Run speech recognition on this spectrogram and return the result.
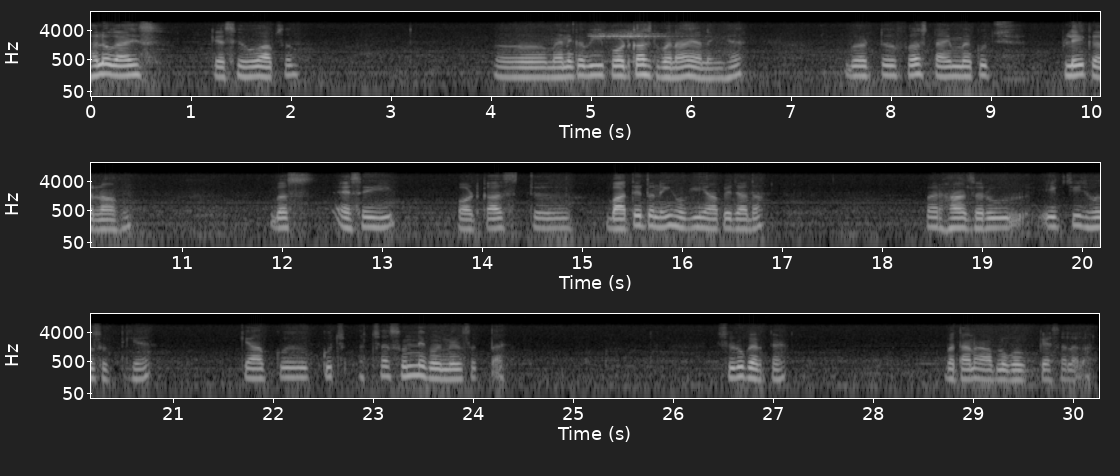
Hello guys कैसे हो आप सब? uh, मैंने कभी पॉडकास्ट बनाया नहीं है बट फ़र्स्ट टाइम मैं कुछ प्ले कर रहा हूँ। बस ऐसे ही पॉडकास्ट बातें तो नहीं होगी यहाँ पे ज़्यादा पर हाँ ज़रूर एक चीज़ हो सकती है कि आपको कुछ अच्छा सुनने को मिल सकता है। शुरू करते हैं। बताना आप लोगों को कैसा लगा?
